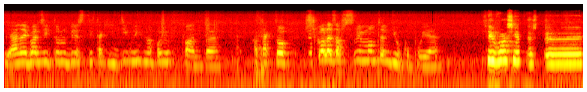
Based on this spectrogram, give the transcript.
Ja najbardziej to lubię z tych takich dziwnych napojów Fantę. A tak to w szkole zawsze sobie Mountain Dew kupuję. Ty właśnie też... Yy,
